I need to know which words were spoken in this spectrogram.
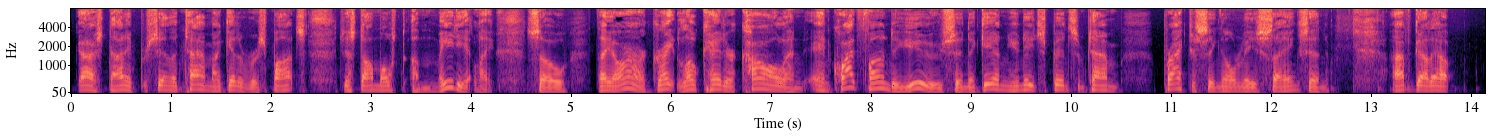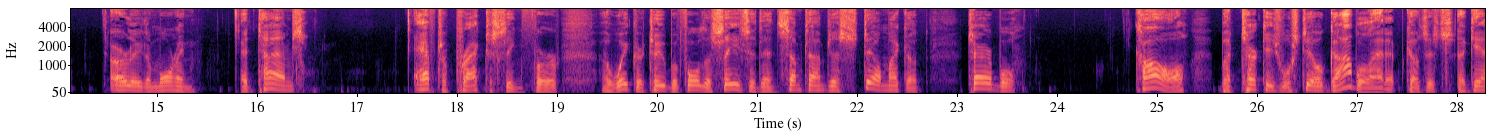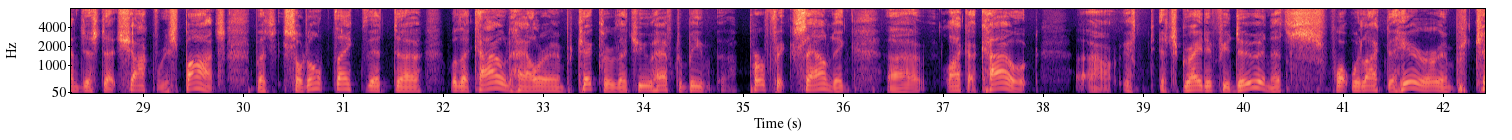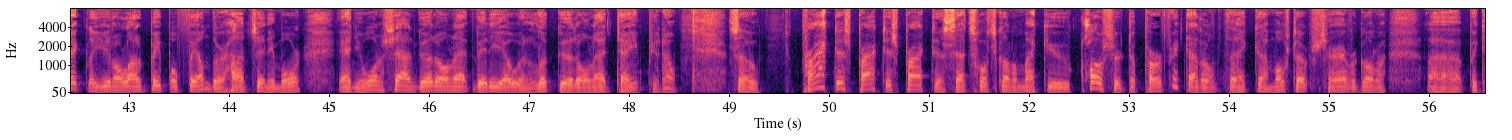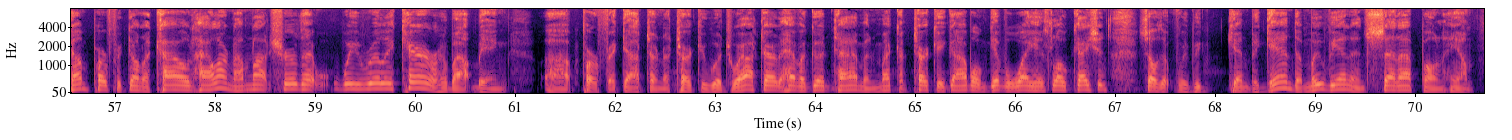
gosh, 90% of the time I get a response just almost immediately. So they are a great locator call and, and quite fun to use. And again, you need to spend some time practicing on these things. And I've got out early in the morning at times after practicing for a week or two before the season and sometimes just still make a terrible call, but turkeys will still gobble at it because it's again just that shock response. But so don't think that uh, with a coyote howler in particular that you have to be perfect sounding uh, like a coyote. Uh, it's great if you do, and that's what we like to hear. And particularly, you know, a lot of people film their hunts anymore, and you want to sound good on that video and look good on that tape, you know. So practice, practice, practice. That's what's going to make you closer to perfect. I don't think uh, most of us are ever going to uh, become perfect on a coyote howler, and I'm not sure that we really care about being uh, perfect out there in the turkey woods. We're out there to have a good time and make a turkey gobble and give away his location so that we be- can begin to move in and set up on him.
